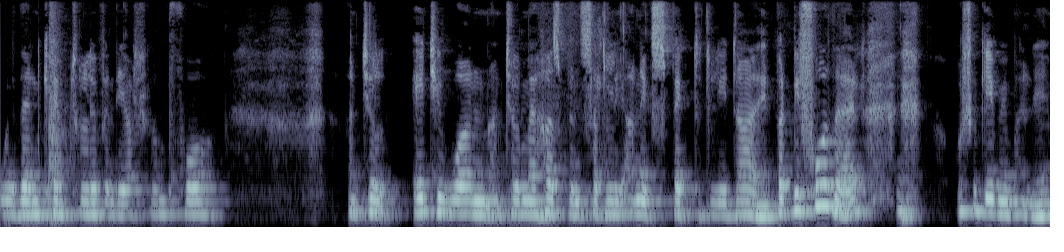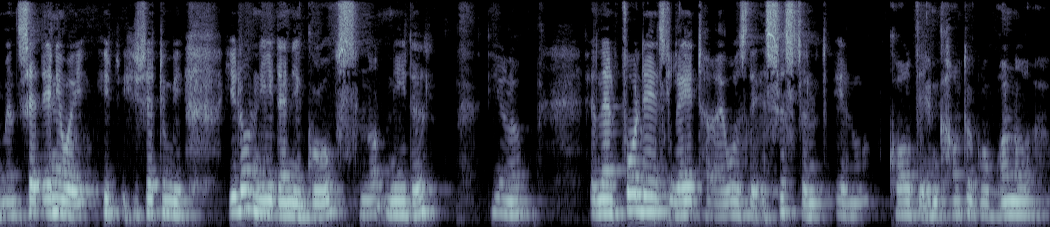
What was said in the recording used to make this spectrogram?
we then came to live in the ashram for until 81, until my husband suddenly unexpectedly died. But before that, Osho gave me my name and said, anyway, he, he said to me, you don't need any groups, not needed, you know. And then four days later, I was the assistant in called the Encounter Group, one of,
